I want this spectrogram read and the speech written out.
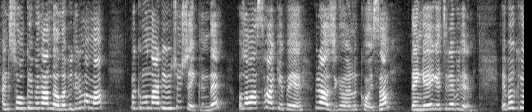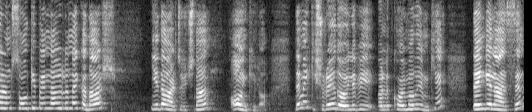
Hani sol kefeden de alabilirim ama bakın bunlar bir bütün şeklinde. O zaman sağ kefeye birazcık ağırlık koysam dengeye getirebilirim. E bakıyorum sol kefenin ağırlığı ne kadar? 7 artı 3'ten 10 kilo. Demek ki şuraya da öyle bir ağırlık koymalıyım ki dengelensin.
